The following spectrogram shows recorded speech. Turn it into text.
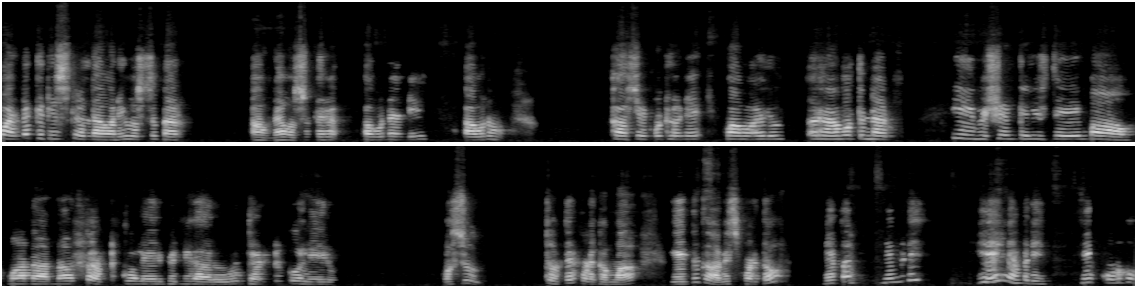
పండక్కి తీసుకెళ్దామని వస్తున్నారు అవునా వసుంధర? అవునండి. అవును. కాసేపట్లోనే మా వాళ్ళు రాబోతున్నారు. ఈ విషయం తెలిస్తే మా అమ్మ నాన్న తట్టుకోలేరు పిన్ని గారు తట్టుకోలేరు. వసు తొందరపడకమ్మా. ఎందుకు ఆవేశపడతావు? నెమ్మది నెమ్మది. ఏం నెమ్మది? నీ కొడుకు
